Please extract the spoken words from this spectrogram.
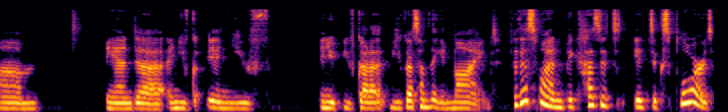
um, and uh, and you've and you've and you, have got a, you've got something in mind. For this one, because it's it's explores,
